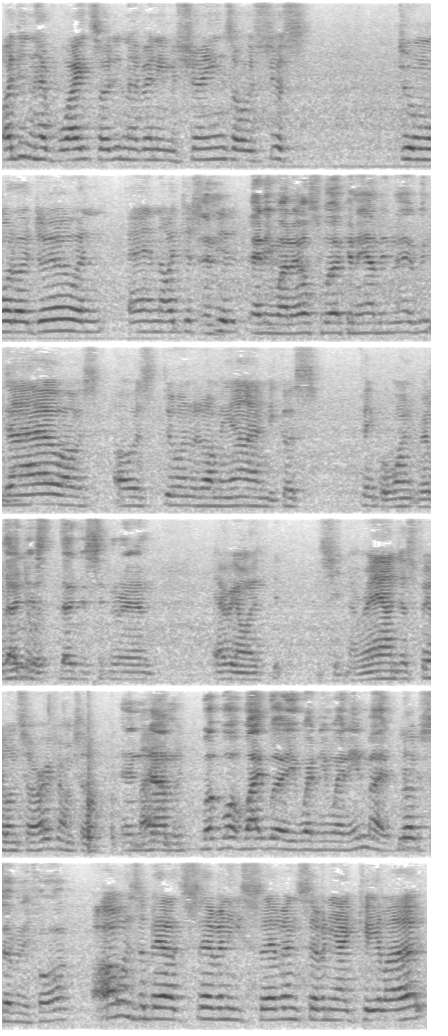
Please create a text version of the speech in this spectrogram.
I didn't have weights. I didn't have any machines. I was just doing what I do, and and I just And did it. anyone else working out in there with you? No, I was I was doing it on my own because people weren't really They into just it. they just sitting around. Everyone was sitting around just feeling sorry for himself. And um, what what weight were you when you went in, mate? Look- seventy five. I was about 77, 78 kilo,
